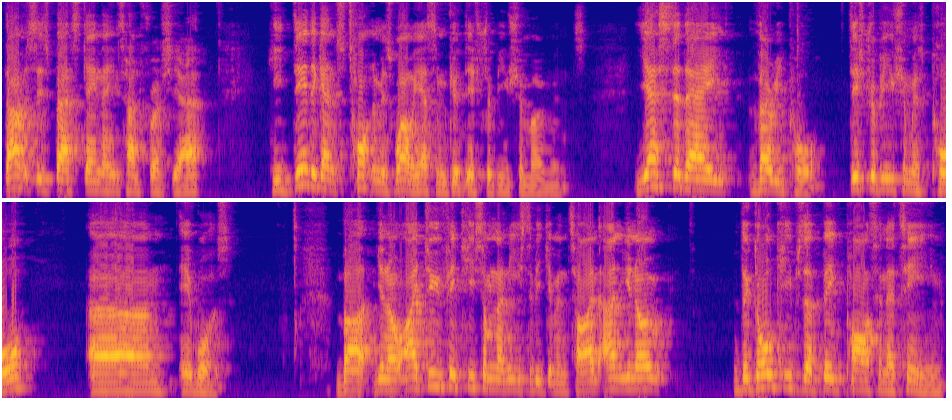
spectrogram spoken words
That was his best game that he's had for us yet. He did against Tottenham as well. He had some good distribution moments. Yesterday, very poor. Distribution was poor. Um, it was. But, you know, I do think he's someone that needs to be given time. And, you know, the goalkeeper's a big part in a team.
